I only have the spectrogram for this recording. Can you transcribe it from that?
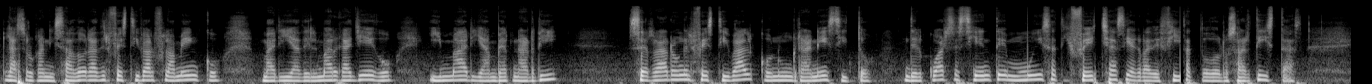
Las organizadoras del Festival Flamenco, María del Mar Gallego y Marian Bernardí, cerraron el festival con un gran éxito, del cual se sienten muy satisfechas y agradecidas a todos los artistas,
